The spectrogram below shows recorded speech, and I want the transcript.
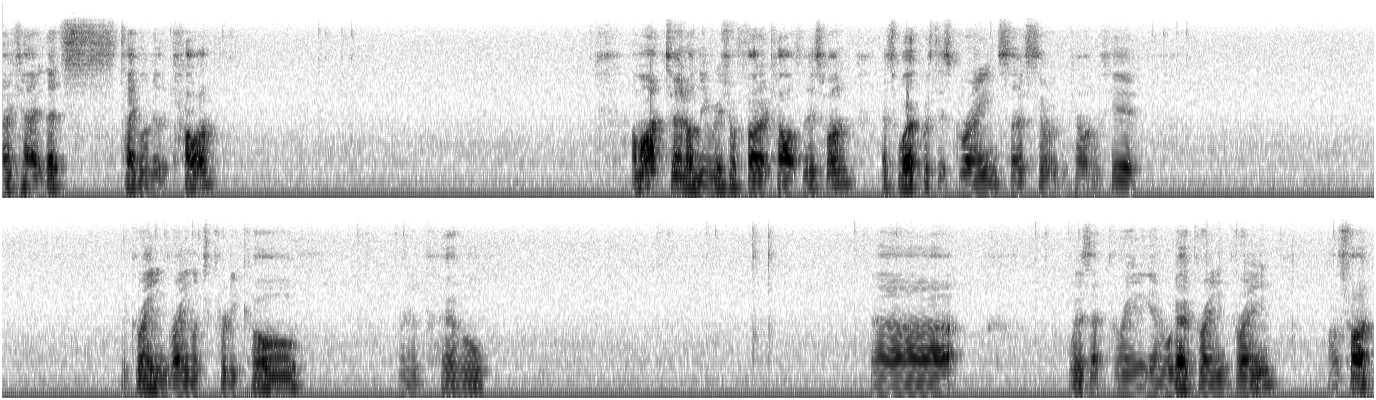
okay, let's take a look at the colour. I might turn on the original photo colour for this one. Let's work with this green. So let's see what we can come up with here. The green and green looks pretty cool. Green and purple. Uh, where's that green again? We'll go green and green. I'll try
